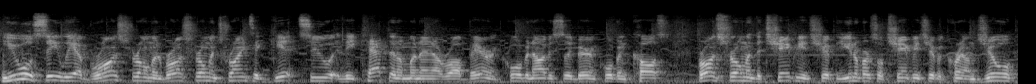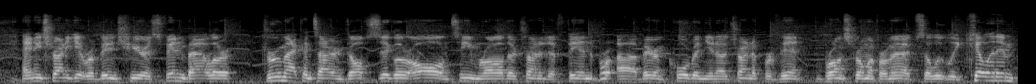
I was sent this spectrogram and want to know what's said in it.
you will see we have Braun Strowman. Braun Strowman trying to get to the captain of Monday Night Raw, Baron Corbin. Obviously, Baron Corbin cost Braun Strowman the championship, the Universal Championship at Crown Jewel, and he's trying to get revenge here as Finn Balor Drew McIntyre and Dolph Ziggler all on Team Raw. They're trying to defend uh, Baron Corbin, you know, trying to prevent Braun Strowman from absolutely killing him.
